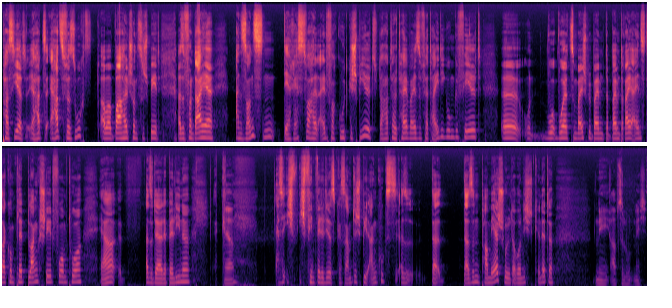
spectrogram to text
passiert. Er hat es versucht, aber war halt schon zu spät. Also von daher, ansonsten, der Rest war halt einfach gut gespielt. Da hat halt teilweise Verteidigung gefehlt. Äh, und wo, wo er zum Beispiel beim, beim 3-1 da komplett blank steht vorm Tor. Ja, also der, der Berliner. Ja. Also ich, ich finde, wenn du dir das gesamte Spiel anguckst, also da, da sind ein paar mehr schuld, aber nicht Kenette. Nee, absolut nicht.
